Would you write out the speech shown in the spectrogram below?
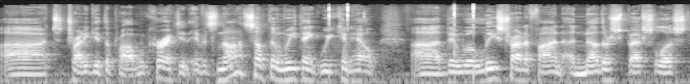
uh, to try to get the problem corrected. If it's not something we think we can help, uh, then we'll at least try to find another specialist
